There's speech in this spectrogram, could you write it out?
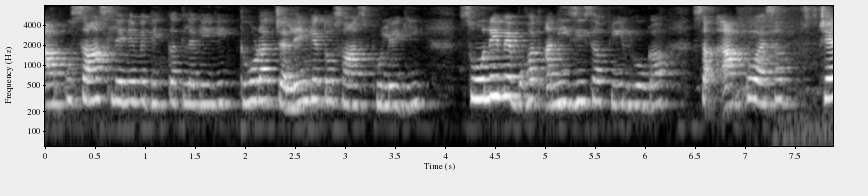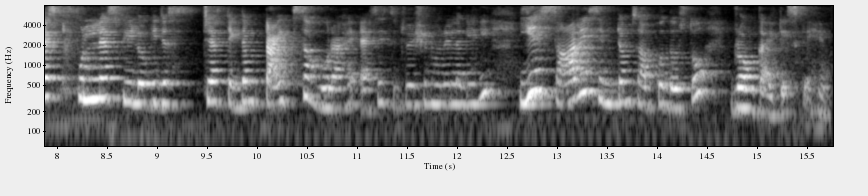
आपको सांस लेने में दिक्कत लगेगी, थोड़ा चलेंगे तो सांस फूलेगी, सोने में बहुत अनईजी सा फील होगा आपको ऐसा चेस्ट फुलनेस फील होगी, जैसे चेस्ट एकदम टाइट सा हो रहा है, ऐसी सिचुएशन होने लगेगी। ये सारे सिम्टम्स आपको दोस्तों ब्रोंकाइटिस के हैं।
